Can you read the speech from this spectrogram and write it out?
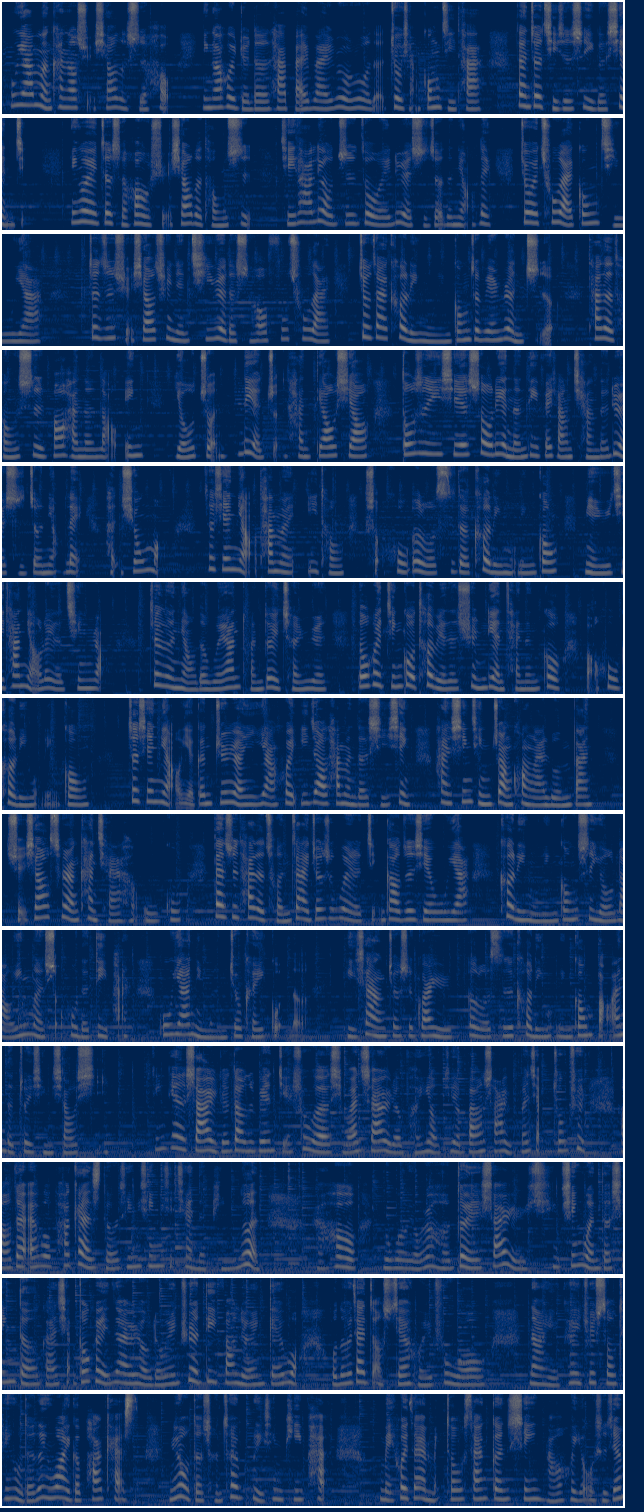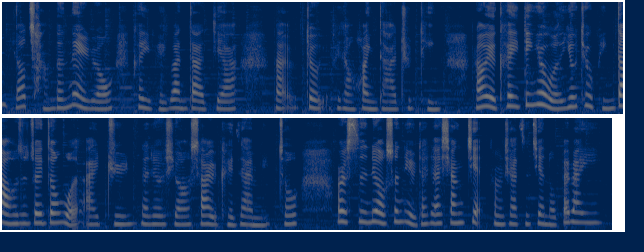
乌鸦们看到雪鸮的时候，应该会觉得它白白弱弱的，就想攻击它。但这其实是一个陷阱，因为这时候雪鸮的同事，其他六只作为掠食者的鸟类，就会出来攻击乌鸦。这只雪鸮去年七月的时候孵出来，就在克里姆林宫这边任职了。它的同事包含了老鹰、游隼、猎隼和雕鸮，都是一些狩猎能力非常强的掠食者鸟类，很凶猛。这些鸟，他们一同守护俄罗斯的克里姆林宫，免于其他鸟类的侵扰。这个鸟的维安团队成员都会经过特别的训练，才能够保护克里姆林宫。这些鸟也跟军人一样，会依照他们的习性和心情状况来轮班。雪鸮虽然看起来很无辜，但是它的存在就是为了警告这些乌鸦：克里姆林宫是由老鹰们守护的地盘，乌鸦你们就可以滚了。以上就是关于俄罗斯克里姆林宫保安的最新消息。今天的鲨鱼就到这边结束了。喜欢鲨鱼的朋友，记得帮鲨鱼分享出去，然后在 Apple Podcast 留星星，写下你的评论。然后，如果有任何对鲨鱼新新闻的心得感想，都可以在有留言区的地方留言给我，我都会在找时间回复哦。那也可以去收听我的另外一个 Podcast《女友的纯粹不理性批判》。每会在每周三更新，然后会有时间比较长的内容可以陪伴大家，那就也非常欢迎大家去听，然后也可以订阅我的 YouTube 频道或是追踪我的 IG，那就希望鲨鱼可以在每周二、四、六顺利与大家相见，那么下次见喽，拜拜。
